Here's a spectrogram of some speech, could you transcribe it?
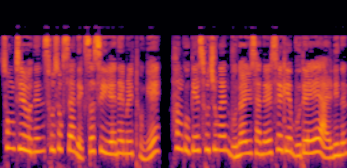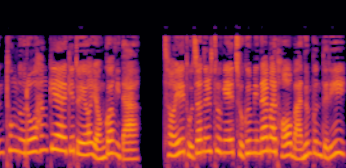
송지효는 소속사 넥서스 E&M을 통해 한국의 소중한 문화유산을 세계 무대에 알리는 통로로 함께하게 되어 영광이다. 저의 도전을 통해 조금이나마 더 많은 분들이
